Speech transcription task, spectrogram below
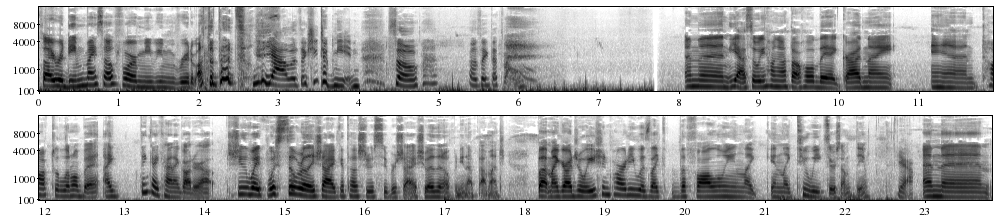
So I redeemed myself for me being rude about the pencil. yeah, I was like, she took me in. So I was like, that's fine. And then yeah, so we hung out that whole day at grad night and talked a little bit. I think I kind of got her out. She like was still really shy. I could tell she was super shy. She wasn't opening up that much. But my graduation party was like the following like in like 2 weeks or something. Yeah. And then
